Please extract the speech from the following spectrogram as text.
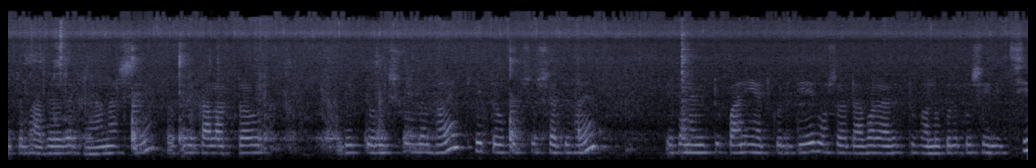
একটা ভাজা ভাজা ঘ্রাণ আসে, তারপরে কালারটাও দেখতে অনেক সুন্দর হয়, খেতেও খুব সুস্বাদু হয়। এখানে আমি একটু পানি অ্যাড করে দিয়ে মশলাটা আবার আর একটু ভালো করে কষিয়ে নিচ্ছি।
